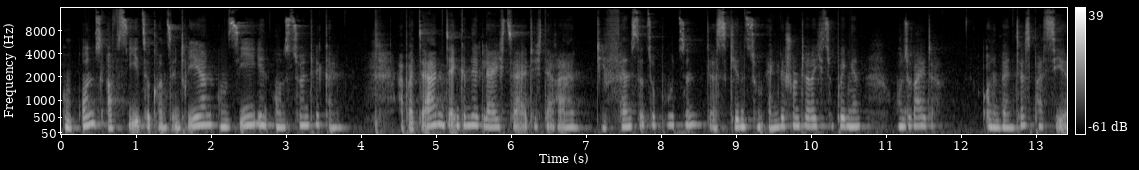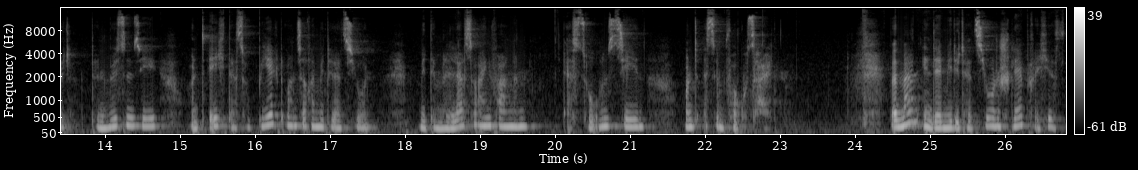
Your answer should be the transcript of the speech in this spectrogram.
um uns auf sie zu konzentrieren und sie in uns zu entwickeln. Aber dann denken wir gleichzeitig daran, die Fenster zu putzen, das Kind zum Englischunterricht zu bringen und so weiter. Und wenn das passiert, dann müssen Sie und ich das Objekt unserer Meditation mit dem Lasso einfangen, es zu uns ziehen und es im Fokus halten. Wenn man in der Meditation schläfrig ist,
